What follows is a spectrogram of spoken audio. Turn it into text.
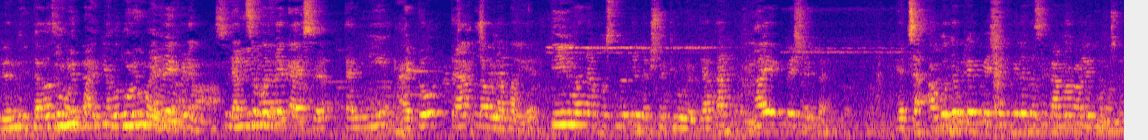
त्यांनी त्याला तुम्ही पाहिजे त्यांचं म्हणणं. काय सर त्यांनी ऍटो ट्रॅप लावला बाहेर. तीन महिन्यापासून ते लक्ष ठेवून येते आता हा एक पेशंट आहे. ह्याच्या अगोदर काही पेशंट गेले तसं कानावर आले तुमच्या?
